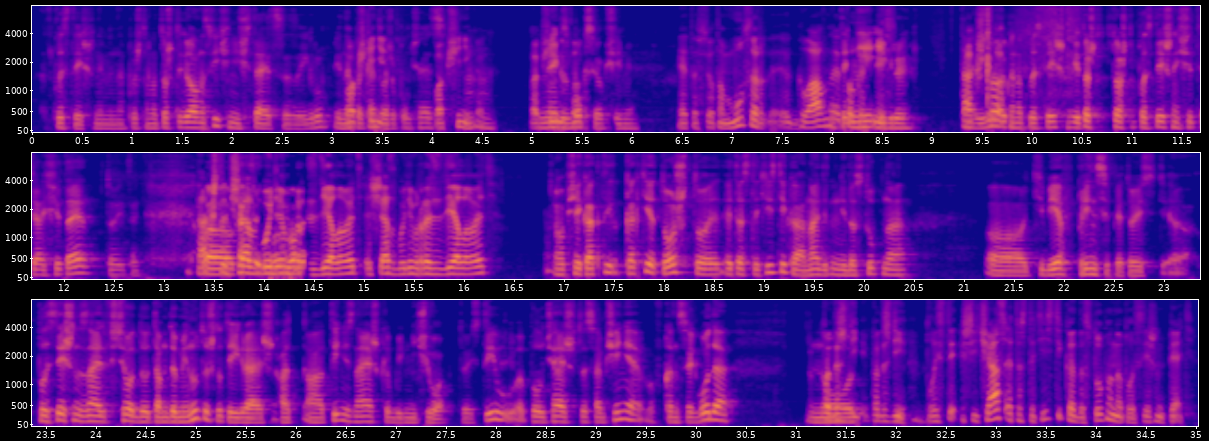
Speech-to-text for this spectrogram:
От PlayStation именно, потому что на то, что ты играл на Switch, не считается за игру, и на вообще ПК нет. тоже получается. Вообще никак. Mm-hmm. Вообще на Xbox вообще нет. Это все там мусор. Э, главное это не здесь. игры. Так а что... только на PlayStation. И то, что, то, что PlayStation считает, считает то и так. Так что а, сейчас будем ты... разделывать. Сейчас будем разделывать. Вообще, как, ты, как тебе то, что э, эта статистика, она недоступна тебе в принципе. То есть э, PlayStation знает все до, там, до минуты, что ты играешь, а, а ты не знаешь как бы ничего. То есть ты получаешь это сообщение в конце года, но... Подожди, подожди. Playsta... Сейчас эта статистика доступна на PlayStation 5.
